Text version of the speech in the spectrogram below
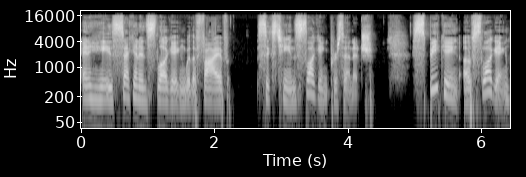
and he's second in slugging with a 516 slugging percentage. Speaking of slugging,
